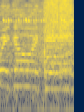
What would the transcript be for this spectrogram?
we go again.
